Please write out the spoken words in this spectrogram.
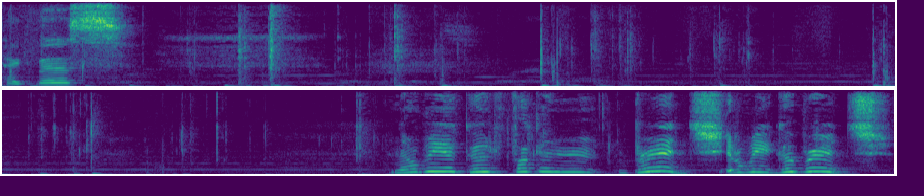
Take this. That'll be a good fucking bridge. It'll be a good bridge.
